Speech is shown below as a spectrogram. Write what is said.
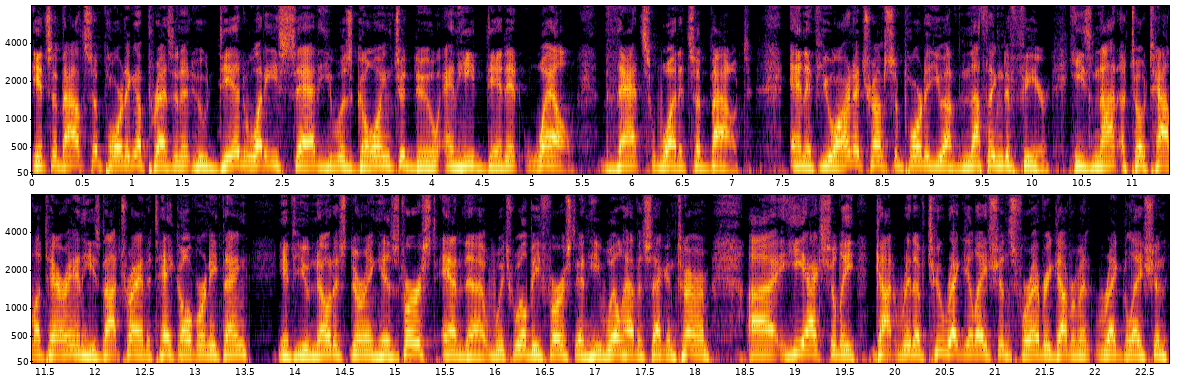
It's about supporting a president who did what he said he was going to do, and he did it well. That's what it's about. And if you aren't a Trump supporter, you have nothing to fear. He's not a totalitarian. He's not trying to take over anything. If you notice during his first, and uh, which will be first, and he will have a second term, uh, he actually got rid of two regulations for every government regulation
